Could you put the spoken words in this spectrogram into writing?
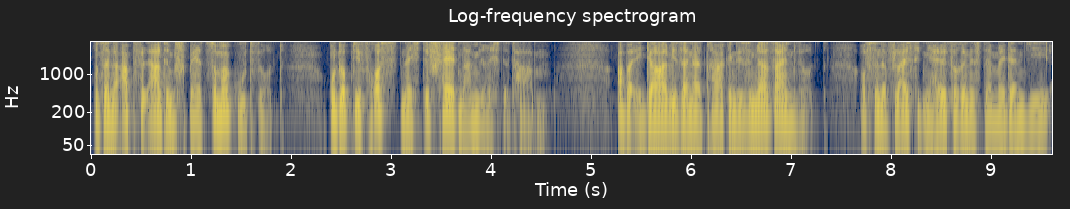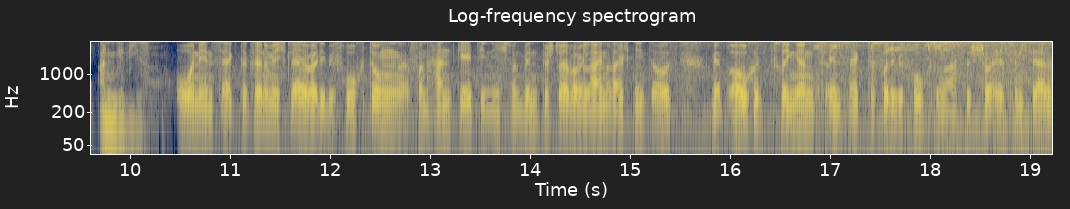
und seine Apfelernte im Spätsommer gut wird und ob die Frostnächte Schäden angerichtet haben. Aber egal wie sein Ertrag in diesem Jahr sein wird, auf seine fleißigen Helferin ist der Medanier angewiesen. Ohne Insekten können wir nicht leben, weil die Befruchtung von Hand geht die nicht und Windbestäubung allein reicht nicht aus. Wir brauchen dringend Insekten für die Befruchtung, das ist schon essentiell.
